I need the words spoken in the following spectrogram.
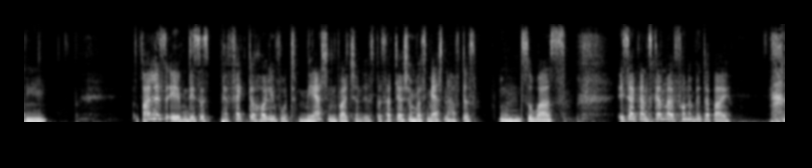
Mhm. Weil es eben dieses perfekte Hollywood-Märchen bald schon ist. Das hat ja schon was Märchenhaftes. Mhm. Und sowas ist ja ganz gern mal vorne mit dabei.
